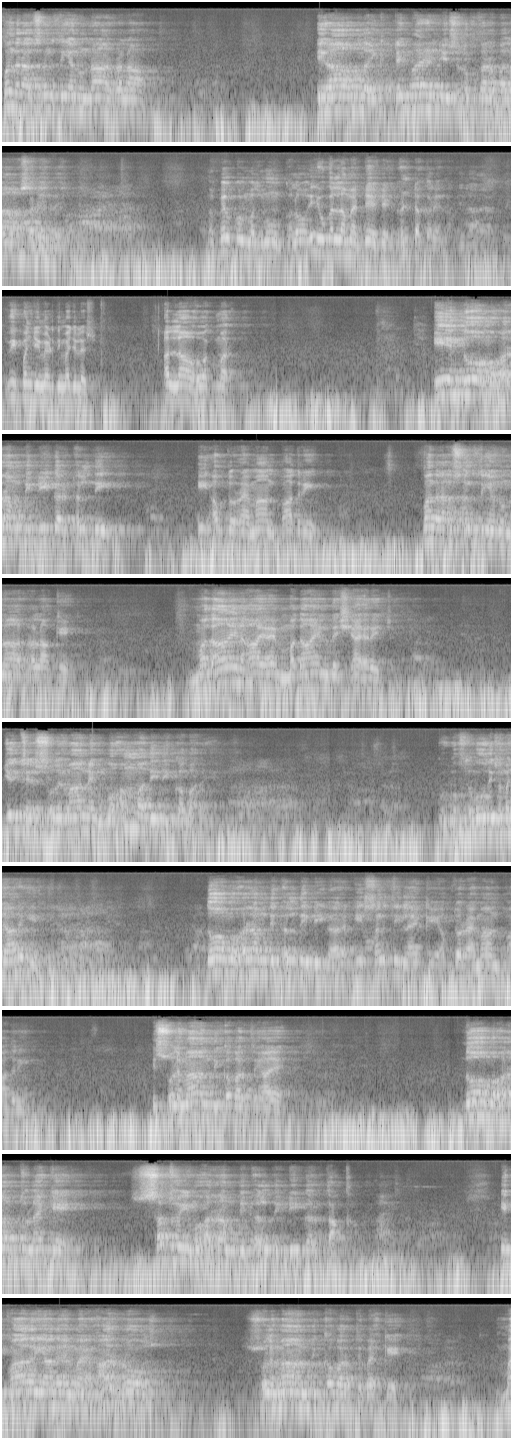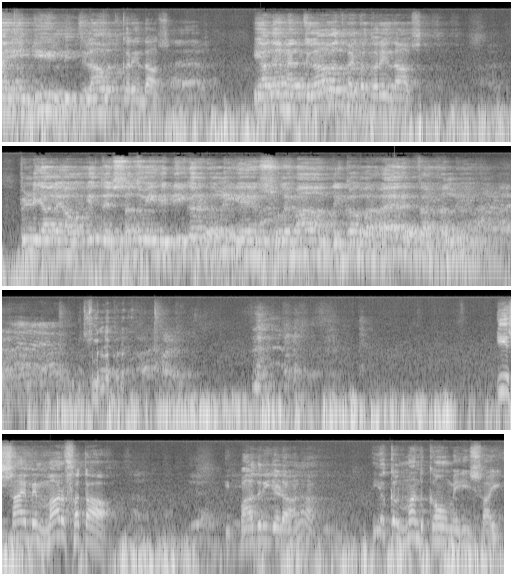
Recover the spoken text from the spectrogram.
پندرہ سنگتیاں نو نار رلا۔ ایران دا ایک ٹپا ہے جس نو کربلا سڑے دے۔ میں بالکل مضمون کلو ہی اگلا میں ڈیڑھ ڈیڑھ گھنٹہ کرے نا۔ وی پنجی منٹ دی مجلس۔ اللہ اکبر۔ اے دو محرم دی دیگر ڈھل دی اے عبد الرحمن پادری پندرہ سنگتیاں نو نار رلا کے۔ مدائن آیا ہے، مدائن دے شہر جتھے سلیمان محمدی دی قبر ہے۔ کوئی گفتگو دی سمجھ آ رہی ہے؟ دو محرم دی ڈھل دی دیگر یہ سنگتی لے کے عبد الرحمن پادری، اس سلیمان دی قبر تے آئے۔ دو محرم تو لے کے ستویں محرم دی ڈھل دی دیگر تک۔ ایک پادری آدھے، میں ہر روز سلیمان دی قبر تے بہ کے میں انجیل دی تلاوت کریں داس یہ آدھے میں تلاوت بیٹھا کریں داس پنڈی آلے آؤ اتنے ستویں دی دیگر ڈھلی ہے۔ سلیمان دی قبر ہے تا ڈھلی بسم اللہ کرو یہ صاحب معرفتہ یہ پادری جڑا نا یہ اکل مند قوم عیسائی۔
